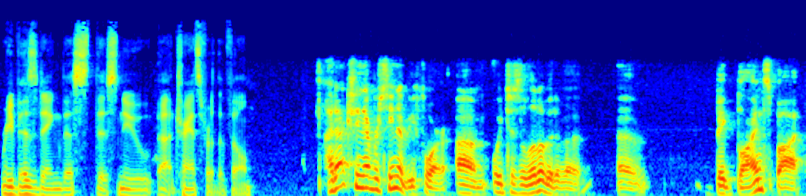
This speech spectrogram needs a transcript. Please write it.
revisiting this this new uh, transfer of the film? I'd actually never seen it before, um, which is a little bit of a, a big blind spot.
